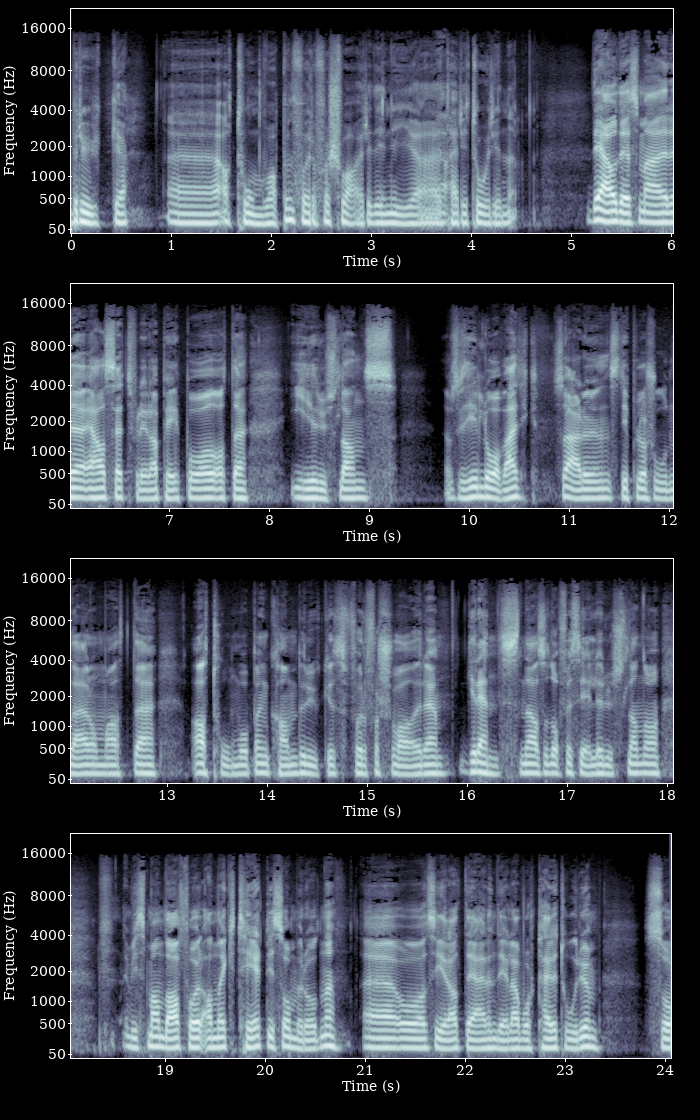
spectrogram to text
bruke atomvåpen for å forsvare de nye Ja. territoriene. Det er jo det som er Jeg har sett flere av på at i Russlands si, lovverk så er det jo en stipulasjon der om at eh, atomvåpen kan brukes for å forsvare grensene, altså det offisielle Russland. Og hvis man da får annektert disse områdene eh, og sier at det er en del av vårt territorium, så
